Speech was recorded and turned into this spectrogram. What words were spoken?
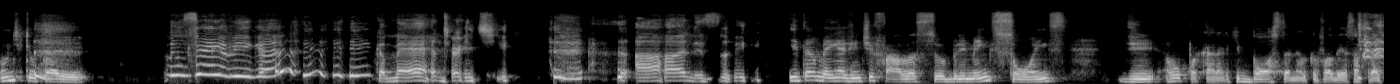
Onde que eu parei? Não sei, amiga. Commander in Chief. Honestly. E também a gente fala sobre menções de. Opa, caralho, que bosta, né? O que eu falei essa frase.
